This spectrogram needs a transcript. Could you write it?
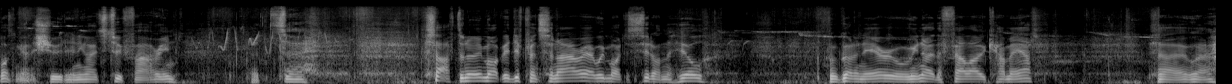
Wasn't going to shoot anyway, it's too far in. But uh, this afternoon might be a different scenario. We might just sit on the hill. We've got an area where we know the fallow come out. So uh,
